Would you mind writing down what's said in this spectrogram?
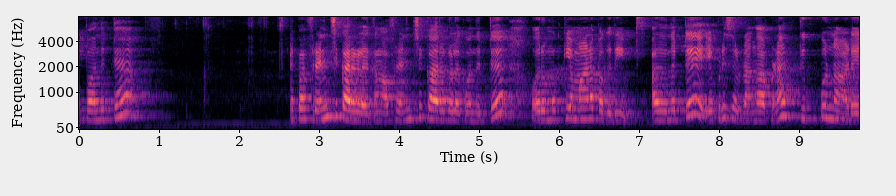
இப்போ வந்துட்டு இப்போ ஃப்ரெஞ்சுக்காரர்கள் இருக்காங்க. ஃப்ரெஞ்சுக்காரர்களுக்கு வந்துட்டு ஒரு முக்கியமான பகுதி. அது வந்துட்டு எப்படி சொல்கிறாங்க அப்படின்னா திப்பு நாடு.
